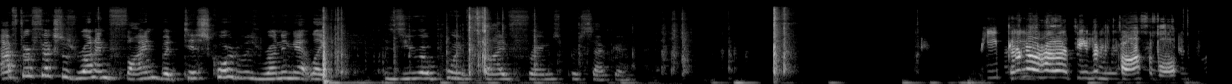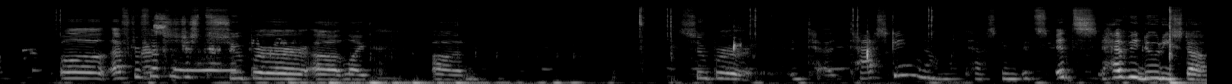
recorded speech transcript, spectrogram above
After Effects was running fine, but Discord was running at like zero point five frames per second. I don't know how that's even possible. Uh, After Effects is just super, uh, like, um, super ta- tasking. No, not tasking. It's it's heavy duty stuff.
